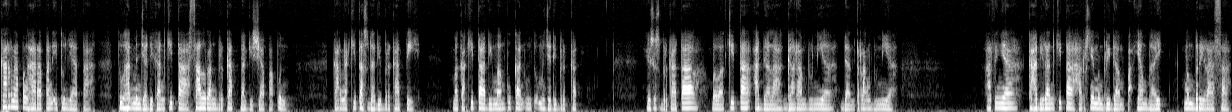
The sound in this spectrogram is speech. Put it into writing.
karena pengharapan itu nyata, Tuhan menjadikan kita saluran berkat bagi siapa pun. Karena kita sudah diberkati, maka kita dimampukan untuk menjadi berkat. Yesus berkata bahwa kita adalah garam dunia dan terang dunia. Artinya, kehadiran kita harusnya memberi dampak yang baik, memberi rasa,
